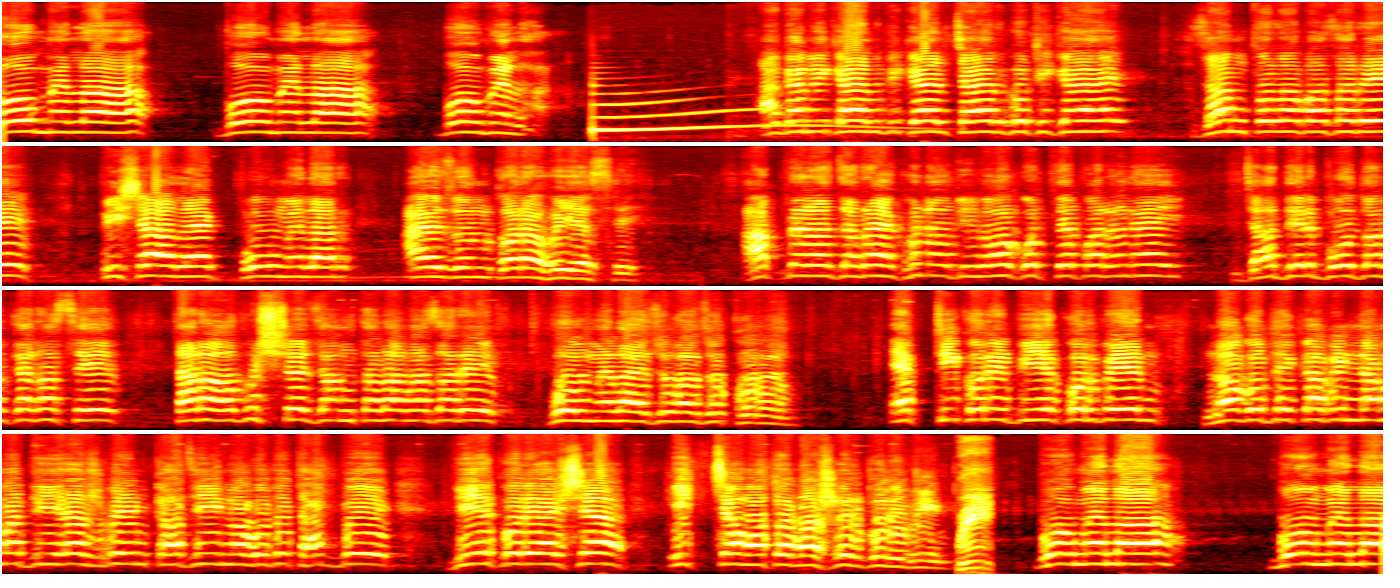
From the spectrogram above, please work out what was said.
বউ মেলা বউ মেলা বউ মেলা আগামীকাল বিকাল চার ঘটিকায় জামতলা বাজারে বিশাল এক বউ মেলার আয়োজন করা হয়েছে। আপনারা যারা এখনও বিবাহ করতে পারে নাই যাদের বউ দরকার আছে তারা অবশ্যই জামতলা বাজারে বউ মেলায় যোগাযোগ করুন। একটি করে বিয়ে করবেন নগদে কাবিন নামা দিয়ে আসবেন কাজী নগদে থাকবে বিয়ে করে আসা ইচ্ছা মতো বাসর করবেন। বউ মেলা বউ মেলা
